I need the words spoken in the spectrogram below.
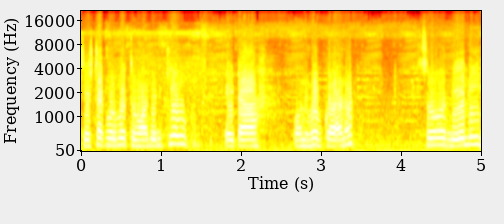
চেষ্টা করব তোমাদেরকেও এটা অনুভব করানোর। So really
